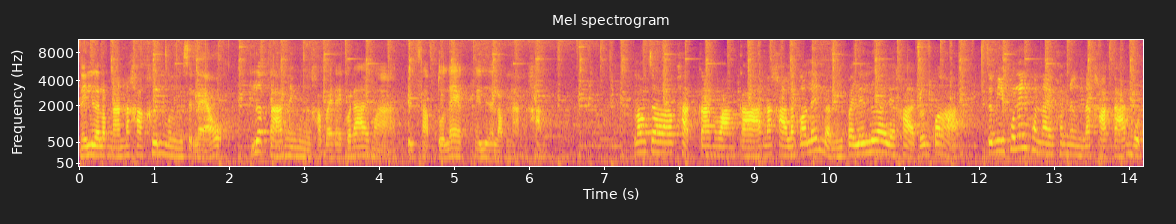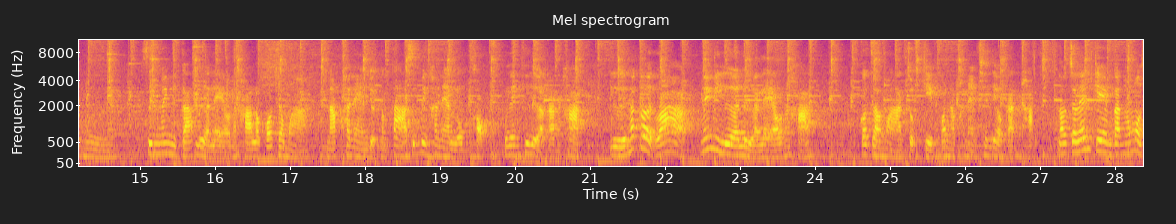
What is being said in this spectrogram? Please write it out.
ในเรือลำนั้นนะคะ ขึ้นมือเสร็จแล้วเลือกการ์ดในมือค่ะใบใดก็ได้มาเป็นสัตว์ตัวแรกในเรือลำนั้นค่ะ เราจะผัดการวางการ์ดนะคะ แล้วก็เล่นแบบนี้ไปเรื่อยๆเลยค่ะ จนกว่าจะมีผู้เล่นคนใดคนหนึ่งนะคะ การ์ดหมดมือ ซึ่งไม่มีการ์ดเหลือแล้วนะคะ เราก็จะมานับคะแนนหยดน้ำตา ซึ่งเป็นคะแนนลบของผู้เล่นที่เหลือกันค่ะ หรือถ้าเกิดว่าไม่มีเรือเหลือแล้วนะคะ ก็จะมาจบเกมก็นับคะแนนเช่นเดียวกันค่ะ เราจะเล่นเกมกันทั้งหมด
